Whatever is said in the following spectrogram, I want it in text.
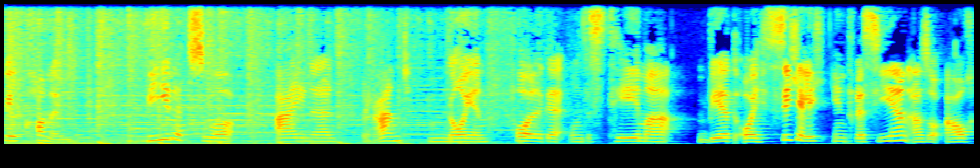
willkommen wieder zu einer brandneuen Folge und das Thema wird euch sicherlich interessieren, also auch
